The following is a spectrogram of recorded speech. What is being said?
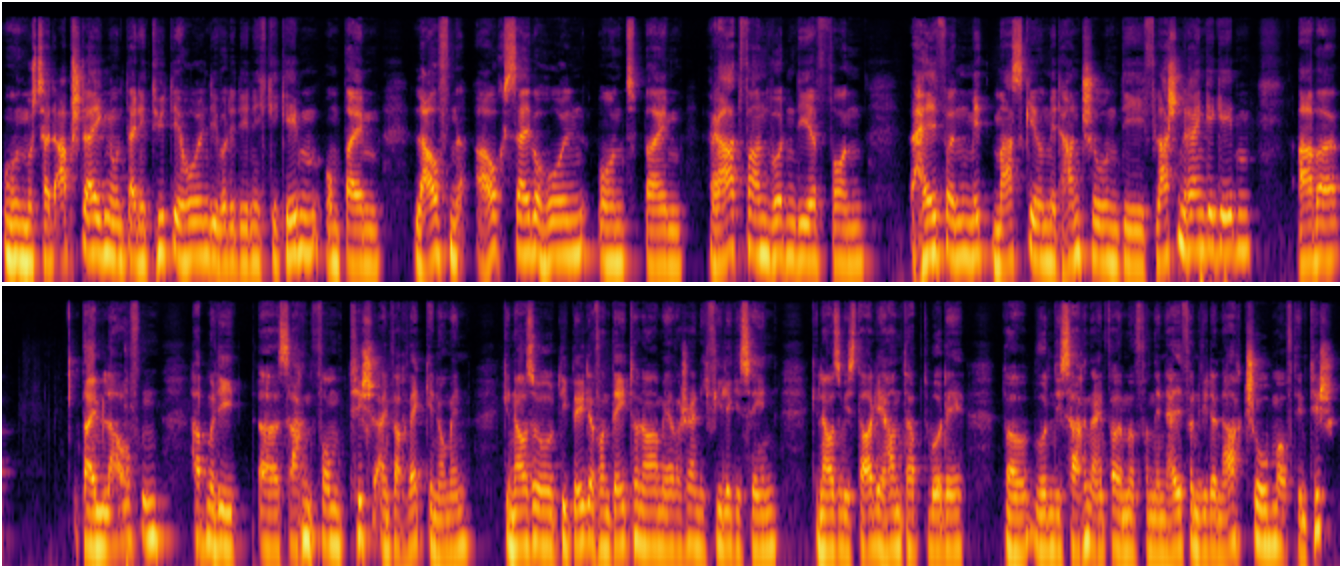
und musst halt absteigen und deine Tüte holen, die wurde dir nicht gegeben, und beim Laufen auch selber holen und beim Radfahren wurden dir von Helfern mit Maske und mit Handschuhen die Flaschen reingegeben, aber beim Laufen hat man die äh, Sachen vom Tisch einfach weggenommen. Genauso die Bilder von Daytona haben ja wahrscheinlich viele gesehen. Genauso wie es da gehandhabt wurde. Da wurden die Sachen einfach immer von den Helfern wieder nachgeschoben auf den Tisch.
